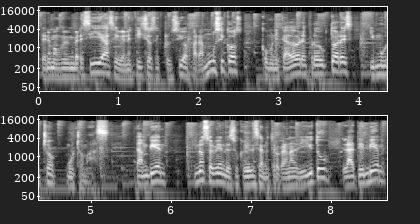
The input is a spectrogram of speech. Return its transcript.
Tenemos membresías y beneficios exclusivos para músicos, comunicadores, productores y mucho, mucho más. También no se olviden de suscribirse a nuestro canal de YouTube, Latin Bien,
